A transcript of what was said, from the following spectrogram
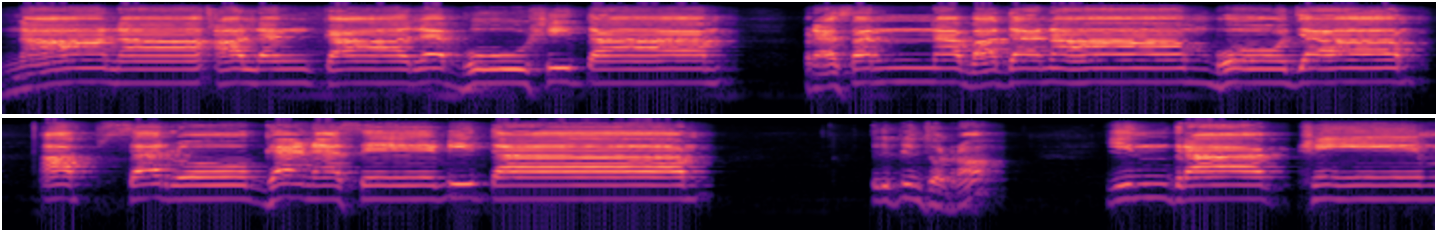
நானா அலங்கார பூஷிதாம் பிரசன்ன வதனாம் போஜாம் அப்சரோ கணசேவிதாம் திருப்பியும் சொல்கிறோம் இந்திராட்சீம்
